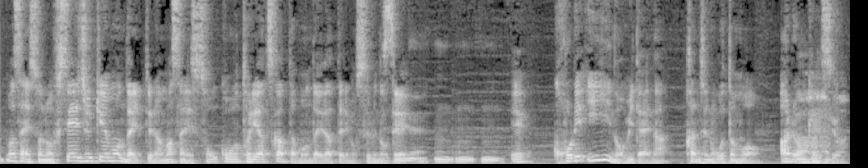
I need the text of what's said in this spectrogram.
ん。まさにその不正受給問題っていうのはまさにそこを取り扱った問題だったりもするので、ですよね。うんうんうん。えこれいいのみたいな感じのこともあるわけですよ。面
